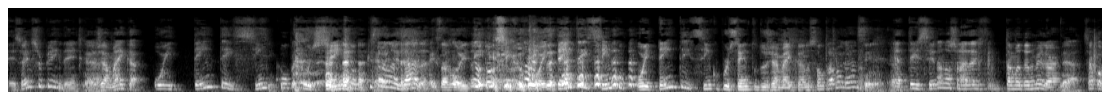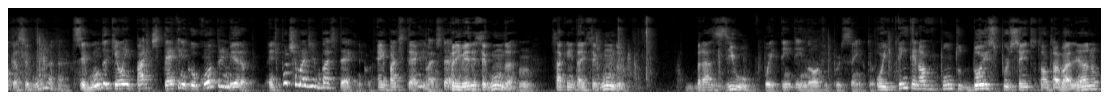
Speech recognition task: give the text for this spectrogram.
isso aí é surpreendente, cara. É. Jamaica, 85%. Por que você tá dando risada? É que você no Não, eu tô- 85%. não, 85%, 85% dos jamaicanos estão trabalhando. Sim, é. é. a terceira nacionalidade que tá mandando melhor. É. Sabe qual que é a segunda, cara? Segunda, que é um empate técnico com a primeira. A gente pode chamar de empate técnico. É empate técnico. Empate técnico. Primeira e segunda? Hum. Sabe quem tá em segundo? Brasil. 89%. 89,2% estão trabalhando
